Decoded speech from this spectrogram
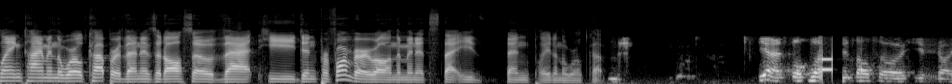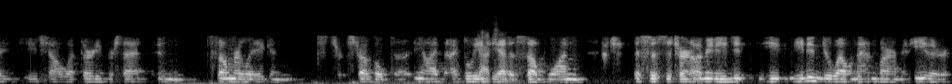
playing time in the World Cup, or then is it also that he didn't perform very well in the minutes that he then played in the World Cup? Yeah, well, well it's also you know he shot what thirty percent in summer league and struggled to you know I, I believe gotcha. he had a sub one assist to turn. I mean he did he he didn't do well in that environment either.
